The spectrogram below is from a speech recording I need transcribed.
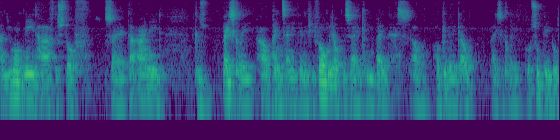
and you won't need half the stuff, say, that I need. Because basically, I'll paint anything. If you phone me up and say, can you paint this? I'll, I'll give it a go, basically. But some people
